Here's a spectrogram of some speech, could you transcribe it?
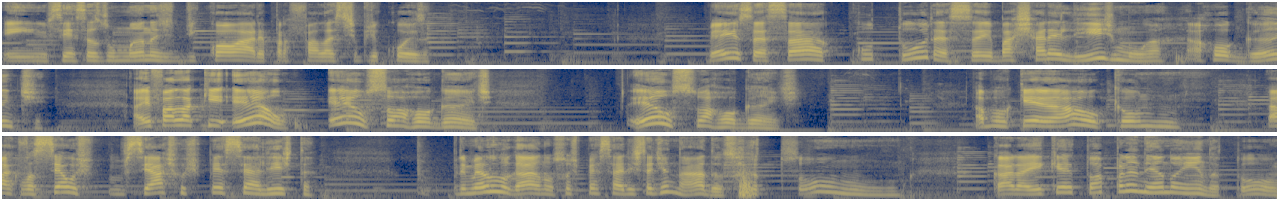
Em ciências humanas de qual área para falar esse tipo de coisa? É isso, essa cultura, esse bacharelismo arrogante. Aí fala que eu, eu sou arrogante. Eu sou arrogante. Ah, porque ah, o que eu. Ah, que você, é o, você acha o especialista. Em primeiro lugar, eu não sou especialista de nada. Eu sou, sou um cara aí que tô aprendendo ainda. Tô,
